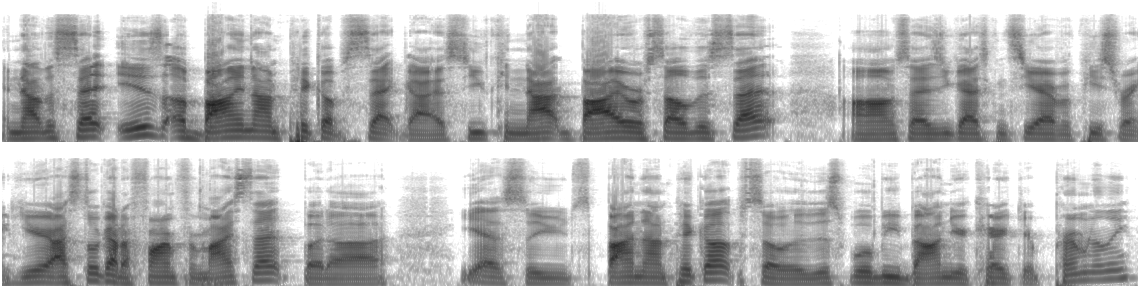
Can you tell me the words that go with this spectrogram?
And now the set is a bind on pickup set, guys. So you cannot buy or sell this set. Um, so as you guys can see, I have a piece right here. I still got a farm for my set, but uh, yeah, so you bind on pickup. So this will be bound to your character permanently.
